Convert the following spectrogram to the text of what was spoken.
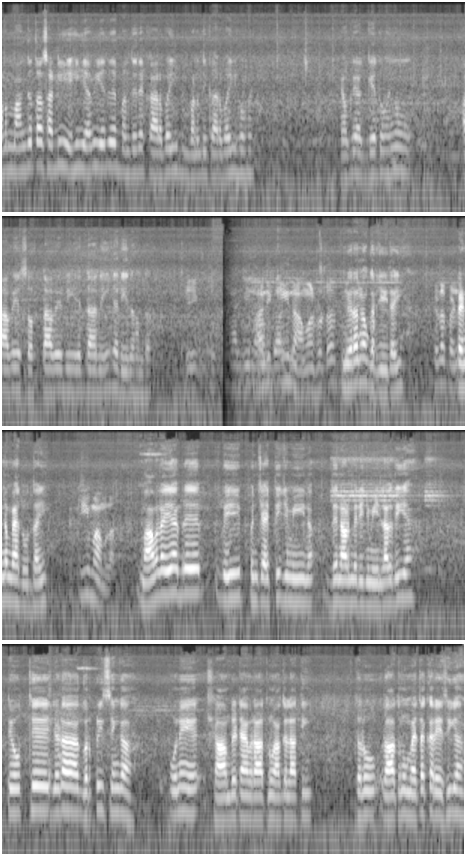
ਹੁਣ ਮੰਗ ਤਾਂ ਸਾਡੀ ਇਹੀ ਆ ਵੀ ਇਹਦੇ ਬੰਦੇ ਤੇ ਕਾਰਵਾਈ ਬਣਦੀ ਕਾਰਵਾਈ ਹੋਵੇ। ਕਿਉਂਕਿ ਅੱਗੇ ਤੋਂ ਇਹਨੂੰ ਆਵੇ ਸੁਰਤ ਆਵੇ ਵੀ ਇਦਾਂ ਨਹੀਂ ਕਰੀਦਾ ਹੁੰਦਾ। ਹਾਂਜੀ ਹਾਂਜੀ ਕੀ ਨਾਮ ਆ ਤੁਹਾਡਾ? ਮੇਰਾ ਨਾਮ ਗੁਰਜੀਤ ਹੈ ਜੀ। ਕਿਹੜਾ ਪਿੰਡ? ਪਿੰਡ ਮਹਿਦੂਦਾ ਜੀ। ਕੀ ਮਾਮਲਾ? ਮਾਮਲਾ ਇਹ ਹੈ ਵੀਰੇ ਵੀ ਪੰਚਾਇਤੀ ਜ਼ਮੀਨ ਦੇ ਨਾਲ ਮੇਰੀ ਜ਼ਮੀਨ ਲੱਗਦੀ ਹੈ ਤੇ ਉੱਥੇ ਜਿਹੜਾ ਗੁਰਪ੍ਰੀਤ ਸਿੰਘ ਆ ਉਹਨੇ ਸ਼ਾਮ ਦੇ ਟਾਈਮ ਰਾਤ ਨੂੰ ਅੱਗ ਲਾਤੀ। ਚਲੋ ਰਾਤ ਨੂੰ ਮੈਂ ਤਾਂ ਘਰੇ ਸੀਗਾ,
